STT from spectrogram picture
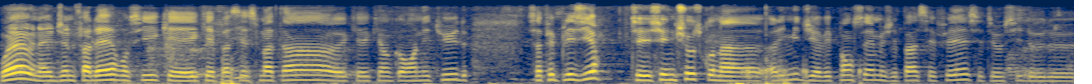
ouais, on a eu John Faller aussi qui est, qui est passé ce matin, euh, qui, est, qui est encore en études. Ça fait plaisir. C'est une chose qu'on a, à la limite, j'y avais pensé, mais j'ai pas assez fait. C'était aussi de, de,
